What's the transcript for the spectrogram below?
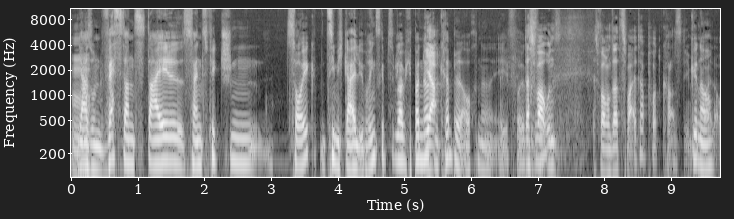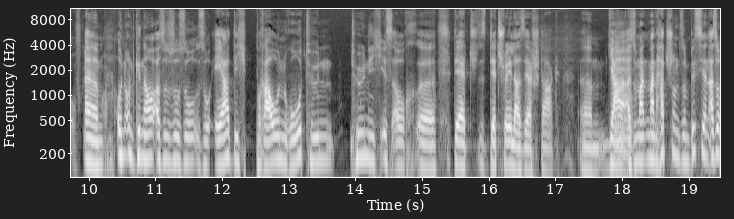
Mhm. ja so ein Western-Style, Science-Fiction-Zeug. Ziemlich geil übrigens. Gibt es, glaube ich, bei Nerd Ja. und Krempel auch eine Folge. Das war uns, das war unser zweiter Podcast, den wir Genau. beide aufgenommen Ähm, haben. und, und genau, also so, so, so erdig, braun, rottönig tönig ist auch äh, der, der Trailer sehr stark. Ähm, ja, Mhm. also man, man hat schon so ein bisschen, also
